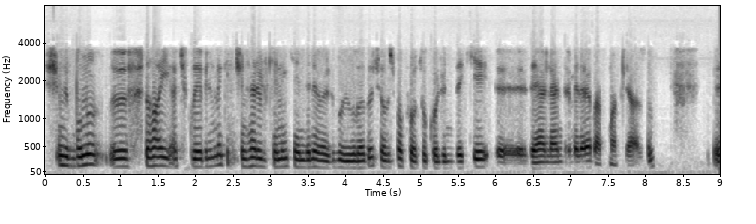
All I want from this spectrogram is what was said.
Şimdi bunu e, daha iyi açıklayabilmek için her ülkenin kendine özgü uyguladığı çalışma protokolündeki e, değerlendirmelere bakmak lazım. E,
